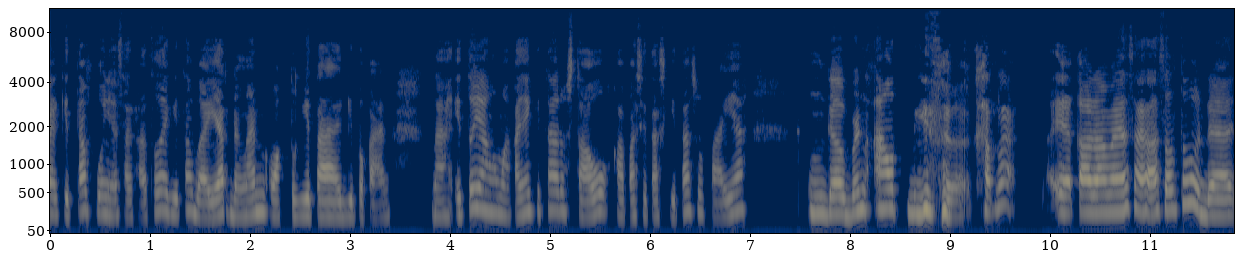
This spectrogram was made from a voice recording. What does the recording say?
eh, kita punya hustle ya kita bayar dengan waktu kita gitu kan. Nah itu yang makanya kita harus tahu kapasitas kita supaya nggak burn out gitu. Karena ya kalau namanya side hustle tuh udah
